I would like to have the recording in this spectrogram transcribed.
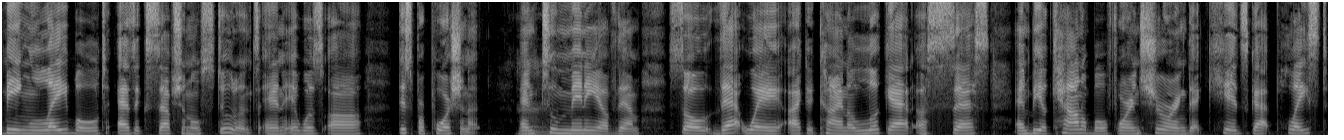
being labeled as exceptional students, and it was uh, disproportionate and mm. too many of them. So that way I could kind of look at, assess, and be accountable for ensuring that kids got placed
